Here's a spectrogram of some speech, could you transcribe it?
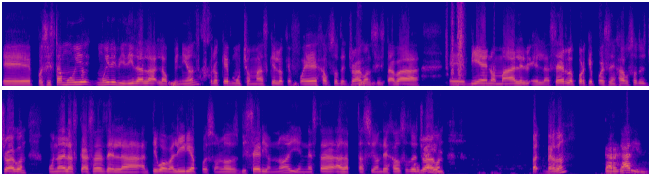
eh, pues sí está muy, muy dividida la, la, opinión, creo que mucho más que lo que fue House of the Dragon, si estaba eh, bien o mal el, hacerlo, porque pues en House of the Dragon una de las casas de la antigua Valiria pues son los Viserion, ¿no? Y en esta adaptación de House of the Dragon, ¿Perdón? Targaryen.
